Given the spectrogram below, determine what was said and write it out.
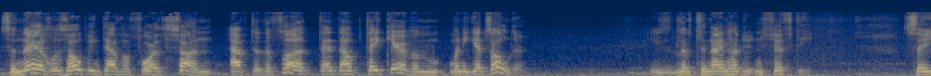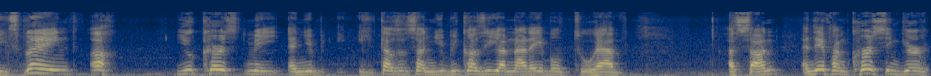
So Noach was hoping to have a fourth son after the flood that help take care of him when he gets older. He's lived to 950. So he explained, oh, you cursed me, and you, he tells his son, you, because of you, I'm not able to have a son, and therefore I'm cursing your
